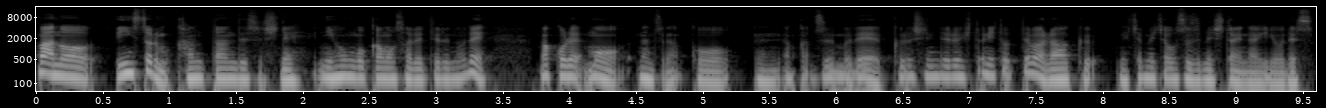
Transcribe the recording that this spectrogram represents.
まあ、あの、インストールも簡単ですしね、日本語化もされてるので、まあ、これもう、なんつうの、こう、うん、なんか、ズームで苦しんでる人にとっては、ラーク、めちゃめちゃおすすめしたい内容です。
